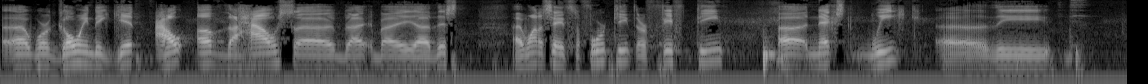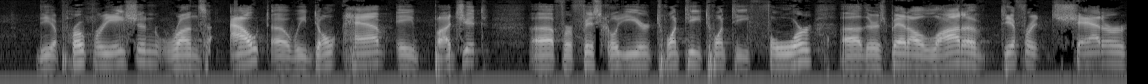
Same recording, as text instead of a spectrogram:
uh, we're going to get out of the House uh, by, by this. I want to say it's the 14th or 15th next week. the the appropriation runs out. Uh, we don't have a budget uh, for fiscal year 2024. Uh, there's been a lot of different chatter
